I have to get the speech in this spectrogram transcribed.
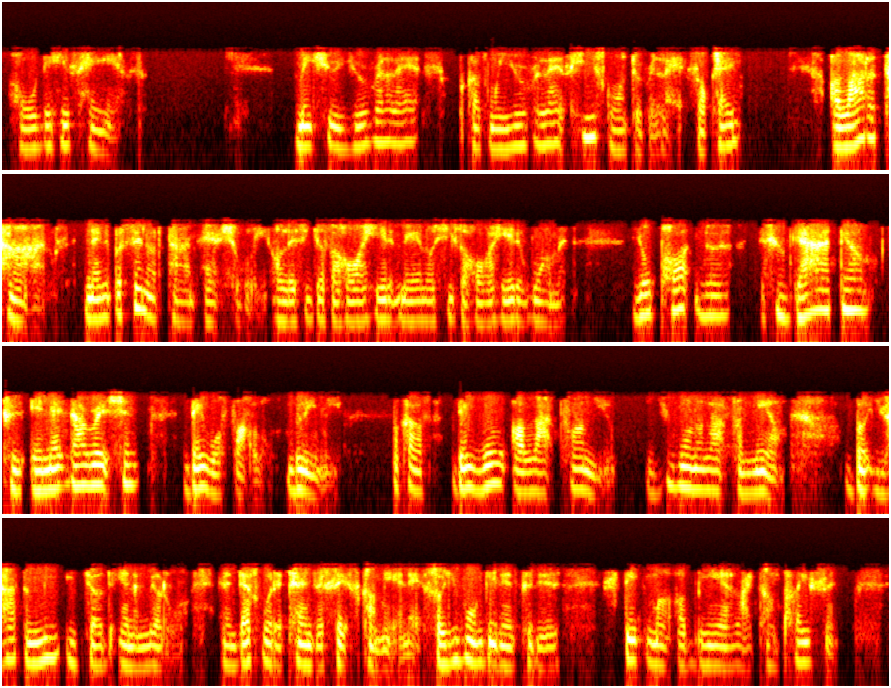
holding his hands. Make sure you relax because when you relax, he's going to relax, okay? A lot of times, 90% of the time actually, unless he's just a hard headed man or she's a hard headed woman, your partner, if you guide them to in that direction, they will follow. Believe me, because they want a lot from you. You want a lot from them, but you have to meet each other in the middle, and that's where the tender sex come in at. So you won't get into the stigma of being like complacent.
